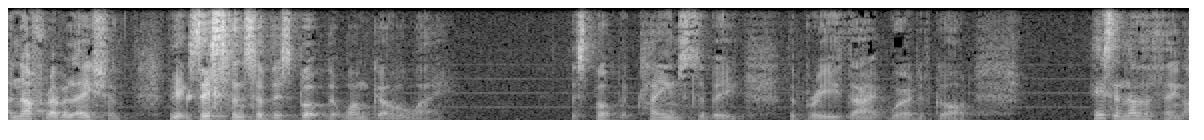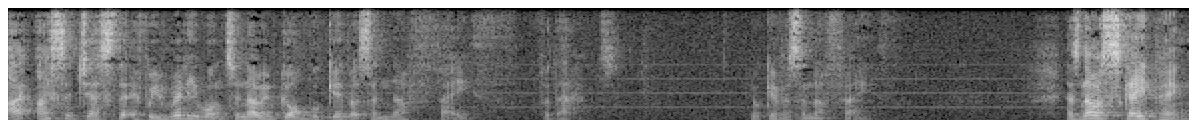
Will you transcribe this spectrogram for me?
enough revelation. The existence of this book that won't go away. This book that claims to be the breathed out Word of God. Here's another thing. I, I, suggest that if we really want to know Him, God will give us enough faith for that. He'll give us enough faith. There's no escaping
